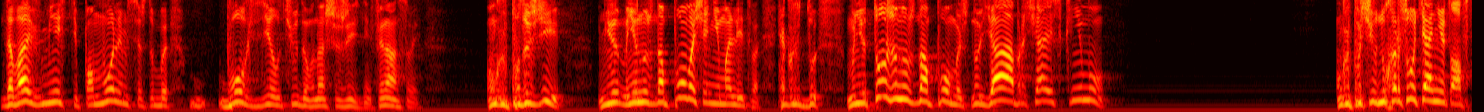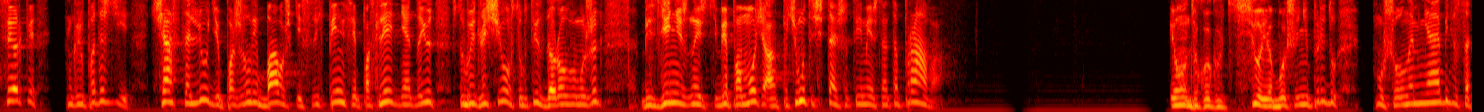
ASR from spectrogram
Давай вместе помолимся, чтобы Бог сделал чудо в нашей жизни финансовой. Он говорит, подожди, мне, мне нужна помощь, а не молитва. Я говорю, мне тоже нужна помощь, но я обращаюсь к Нему. Он говорит, почему? Ну хорошо, у тебя нету, а в церкви? Я говорю, подожди, часто люди, пожилые бабушки, с их пенсии последние отдают, чтобы для чего? Чтобы ты здоровый мужик, безденежный, тебе помочь. А почему ты считаешь, что ты имеешь на это право? И он такой говорит, все, я больше не приду. Ушел на меня, обиделся.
